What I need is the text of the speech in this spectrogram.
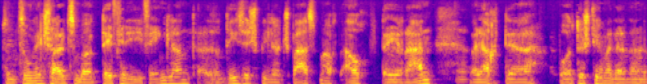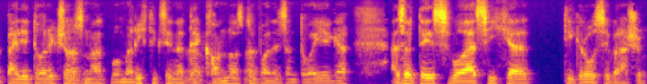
Zum Zungenschalzen war definitiv England. Also dieses Spiel hat Spaß gemacht, auch der Iran, weil auch der Porto-Stürmer, der dann beide Tore geschossen hat, wo man richtig gesehen hat, der kann was davon, ist ein Torjäger. Also das war sicher die große Überraschung.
